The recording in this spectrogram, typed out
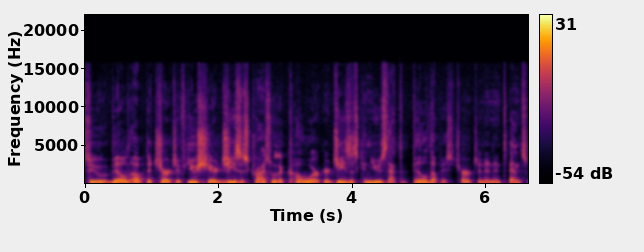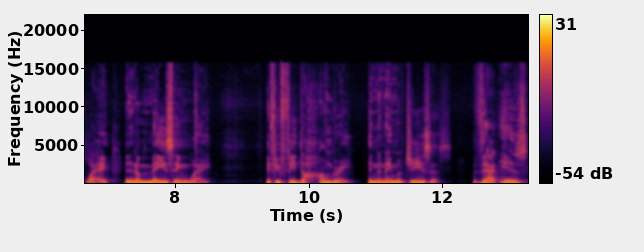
to build up the church. If you share Jesus Christ with a coworker, Jesus can use that to build up his church in an intense way, in an amazing way. If you feed the hungry in the name of Jesus, that is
